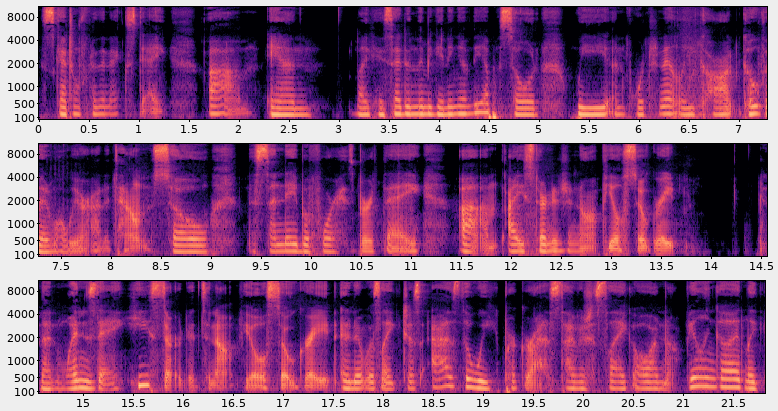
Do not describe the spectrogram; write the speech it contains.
scheduled for the next day. Um, and like I said in the beginning of the episode, we unfortunately caught COVID while we were out of town. So the Sunday before his birthday, um, I started to not feel so great. And then Wednesday, he started to not feel so great. And it was like, just as the week progressed, I was just like, oh, I'm not feeling good. Like,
